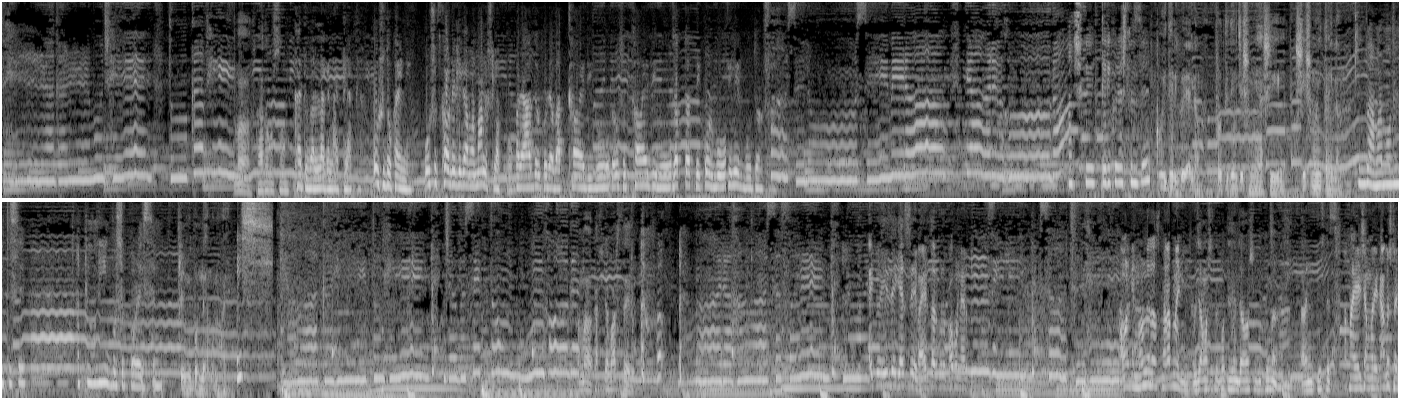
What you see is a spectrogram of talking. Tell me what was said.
फिर अगर मुझे तू कभी মা খাওয়া দাওয়া করছো খাইতে ভালো লাগে না একলা একলা ওষুধও খাইনি ওষুধ খাওয়ানোর লিগে আমার মানুষ লাগবো পরে আদর করে ভাত খাওয়াই দিব ওষুধ খাওয়াই দিব যত্ন আপনি করবো ছেলের বউ দরকার फासलों से मेरा प्यार होगा আজকে দেরি করে আসলেন যে কই দেরি করে এলাম প্রতিদিন যে সময় আসি সে সময়ই তো এলাম কিন্তু আমার মনে হইতেছে আপনি অনেক বছর পড়াইছেন প্রেম বললে এমন হয়। ইস। এই তো গেছে তো আর কোনো খবর নেই। আমার কি মনে মেজাজ খারাপ নাকি? যে আমার সাথে প্রতিদিন যাওয়া শুধু করতো আমি বুঝতেছি ভাই আমার এই কাগজটা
